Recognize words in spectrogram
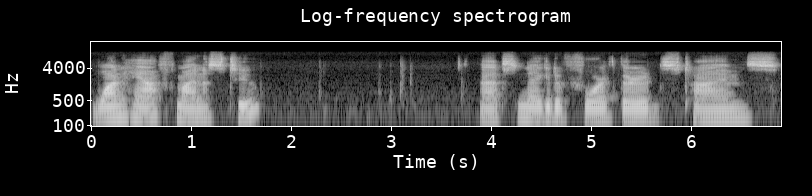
1 half minus 2. That's negative 4 thirds times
